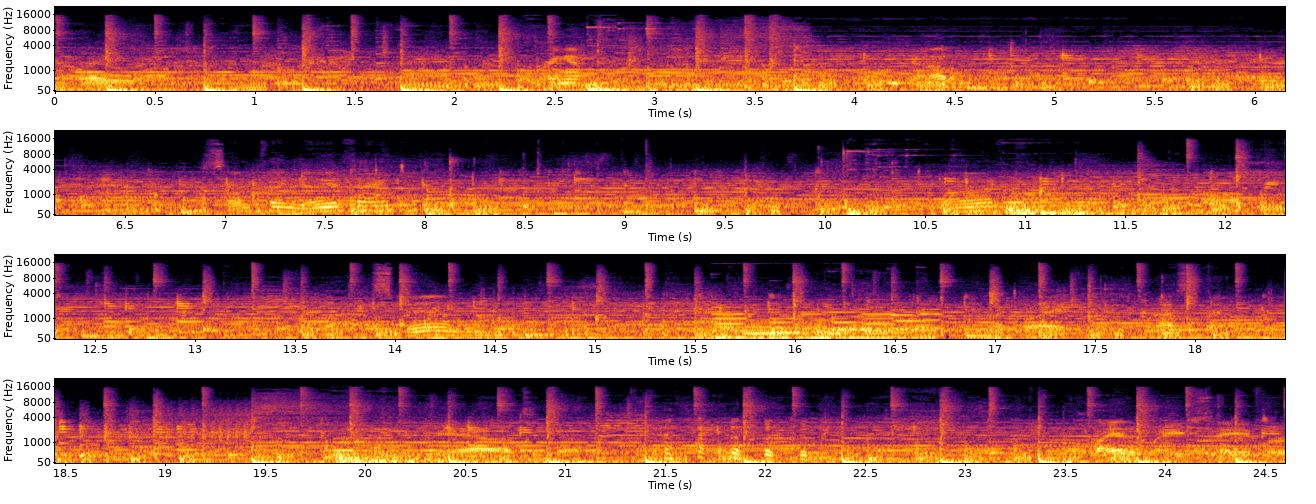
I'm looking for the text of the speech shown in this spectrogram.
No. Bring it. Got him. Something, anything? Come on. Oh. Spin. Not quite. Not spin. Yeah, that's a good. Play the wage saver,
